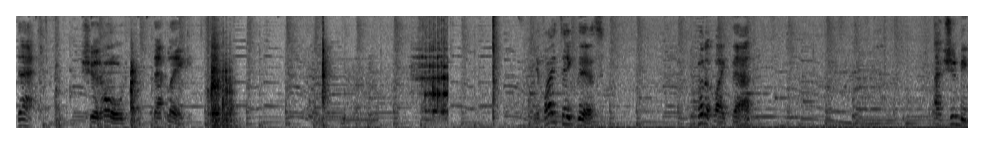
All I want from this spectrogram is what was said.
that should hold that leg if I take this, put it like that, I should be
